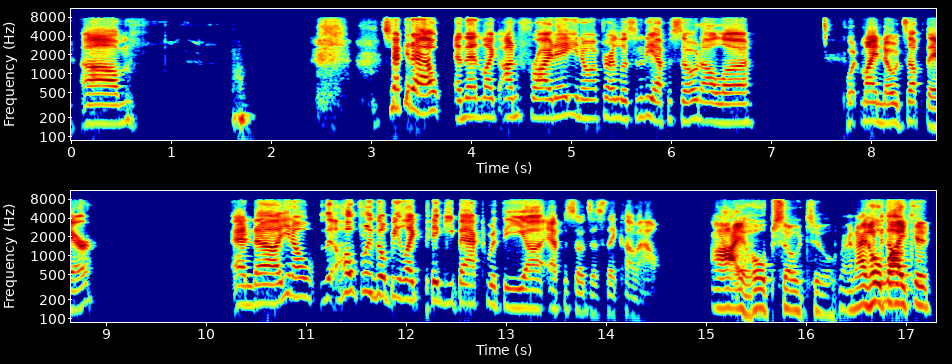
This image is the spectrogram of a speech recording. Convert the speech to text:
Um, check it out, and then like on Friday, you know, after I listen to the episode, I'll uh put my notes up there. And uh, you know, th- hopefully they'll be like piggybacked with the uh, episodes as they come out. I hope so too, and I hope I could.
